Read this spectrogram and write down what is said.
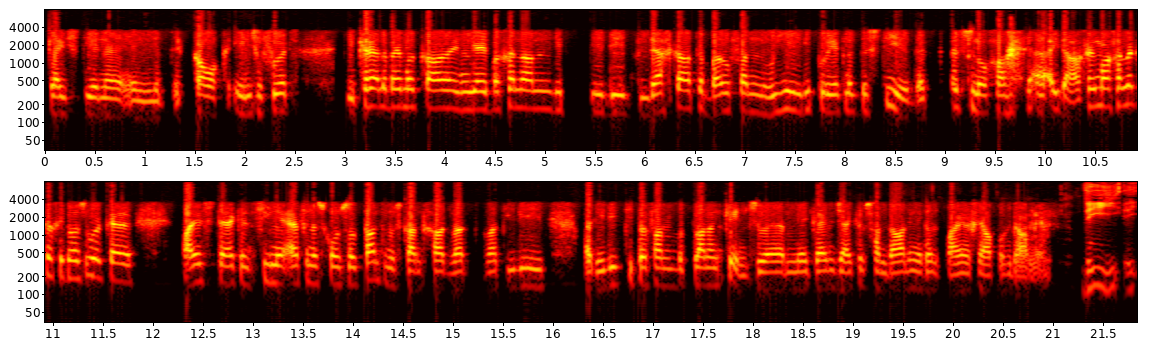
kleistene en met kalk ensovoorts. Jy kry hulle bymekaar en jy begin aan die die die legkaarte bou van hoe jy hierdie projek moet bestuur. Dit is nog 'n uitdaging, maar gelukkig het ons ook 'n baie sterk en senior erfenis konsultant aan ons kant gehad wat wat hierdie wat hierdie tipe van beplanning ken. So meneer Graham Jacobs van Darling het ons baie gehelp ook daarmee. Die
